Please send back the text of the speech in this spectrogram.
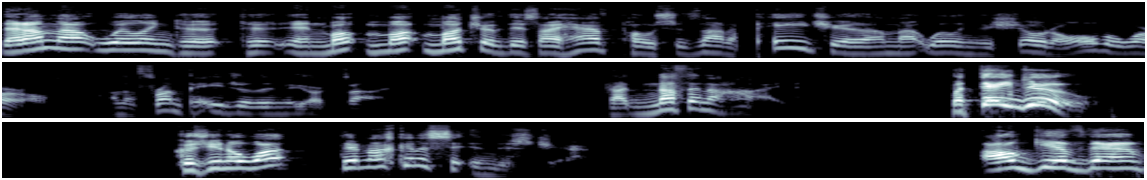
that I'm not willing to, to and mu- mu- much of this I have posted. It's not a page here that I'm not willing to show to all the world on the front page of the New York Times. Got nothing to hide. But they do. Because you know what? They're not going to sit in this chair. I'll give them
